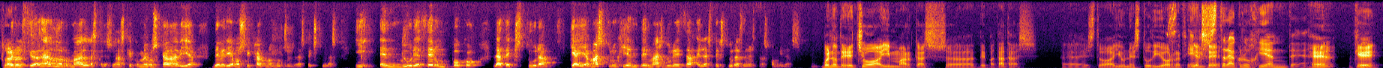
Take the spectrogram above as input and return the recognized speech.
Claro. Pero el ciudadano normal, las personas que comemos cada día, deberíamos fijarnos mucho en las texturas y endurecer un poco la textura, que haya más crujiente, más dureza en las texturas de nuestras comidas. Bueno, de hecho, hay marcas eh, de patatas. Eh, esto hay un estudio reciente. Extra crujiente. ¿eh? que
